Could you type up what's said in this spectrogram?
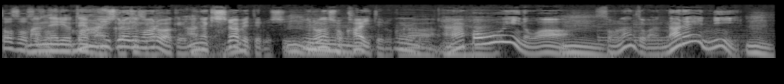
そうそうそうマンネリをテーマにまあいくらでもあるわけみんな調べてるし、うん。いろん。な人書いてるから、うんやっぱ多いのは、うん。そのなんていうのかな慣れにうん。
